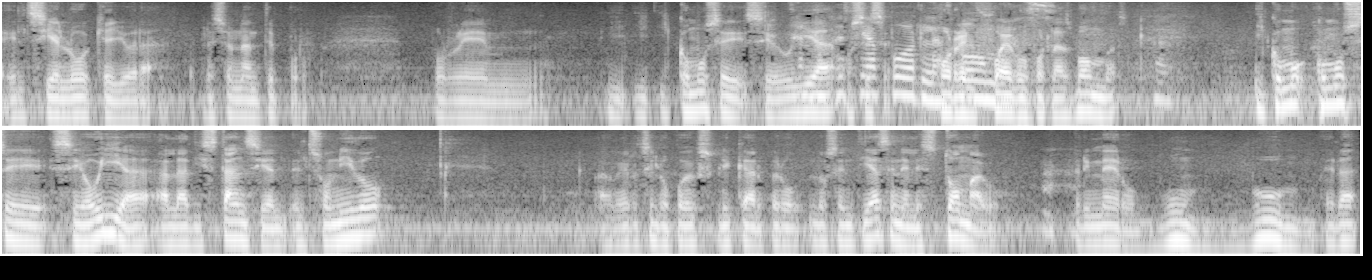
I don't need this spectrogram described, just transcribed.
el cielo, aquello era impresionante por, por em, y, cómo se, se oía se- por las el fuego, por las bombas. Claro. Y cómo, cómo se, se oía a la distancia el, el sonido, a ver si lo puedo explicar, pero lo sentías en el estómago, primero, boom, boom, era,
